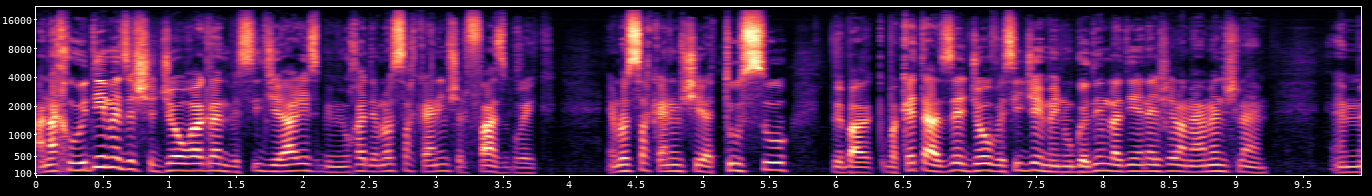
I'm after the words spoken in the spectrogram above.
אנחנו יודעים את זה שג'ו רגלנד וסי.ג'יי האריס במיוחד הם לא שחקנים של fast break. הם לא שחקנים שיטוסו, ובקטע הזה ג'ו וסי.ג'י מנוגדים ל-DNA של המאמן שלהם. הם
